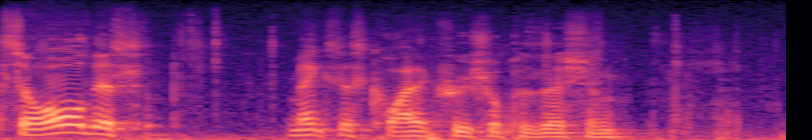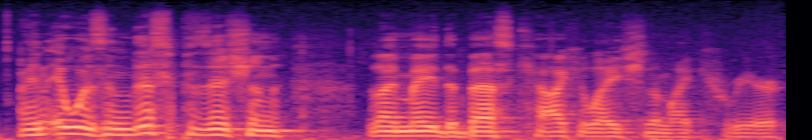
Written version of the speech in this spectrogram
So all this makes this quite a crucial position. And it was in this position that I made the best calculation of my career.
